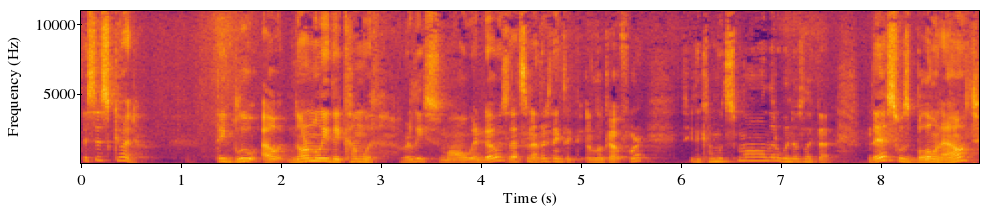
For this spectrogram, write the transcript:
This is good they blew out. Normally they come with really small windows. That's another thing to look out for. See, they come with small little windows like that. This was blown out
